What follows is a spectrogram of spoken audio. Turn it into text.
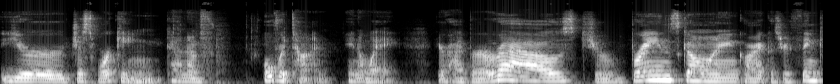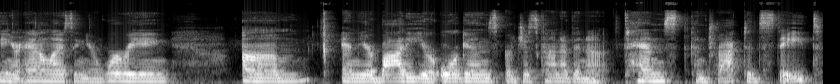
you're just working kind of overtime in a way. You're hyper aroused, your brain's going, right? Because you're thinking, you're analyzing, you're worrying um, and your body, your organs are just kind of in a tense, contracted state.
